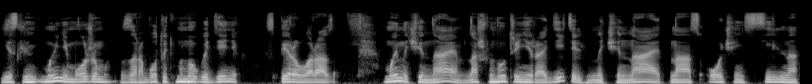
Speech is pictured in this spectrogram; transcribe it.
Если мы не можем заработать много денег с первого раза. Мы начинаем, наш внутренний родитель начинает нас очень сильно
